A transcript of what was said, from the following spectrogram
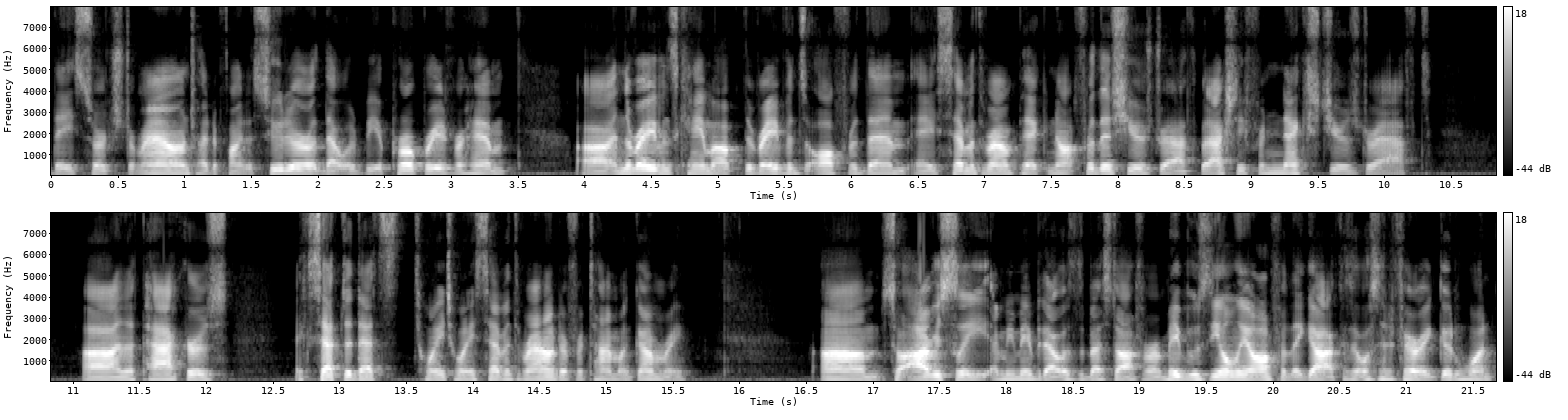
they searched around, tried to find a suitor that would be appropriate for him. Uh, and the Ravens came up. The Ravens offered them a seventh round pick, not for this year's draft, but actually for next year's draft. Uh, and the Packers accepted that 2020 seventh rounder for Ty Montgomery. Um, so obviously, I mean, maybe that was the best offer. Maybe it was the only offer they got because it wasn't a very good one.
